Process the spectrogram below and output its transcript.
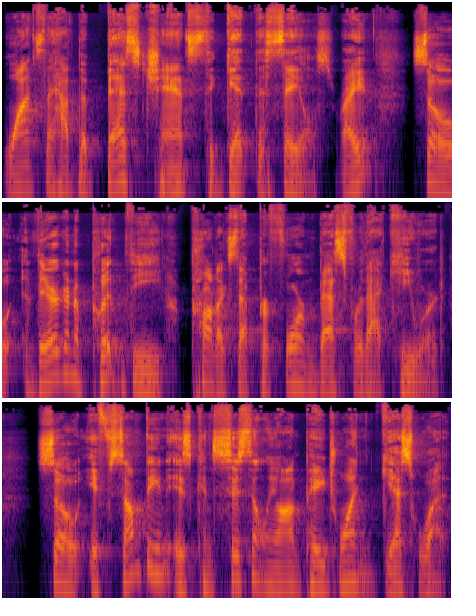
wants to have the best chance to get the sales, right? So they're going to put the products that perform best for that keyword. So if something is consistently on page one, guess what?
